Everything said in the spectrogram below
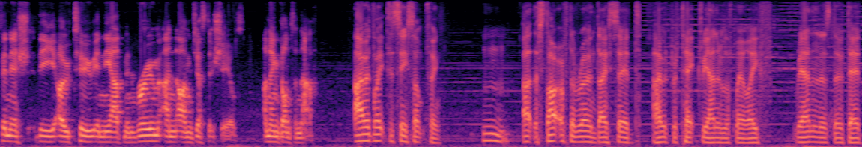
finish the O2 in the admin room, and I'm just at Shields, and then gone to Nav. I would like to say something. hmm. At the start of the round, I said I would protect Rhiannon with my life. Rhiannon is now dead.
